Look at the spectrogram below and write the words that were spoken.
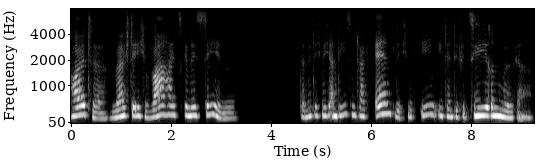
Heute möchte ich wahrheitsgemäß sehen, damit ich mich an diesem Tag endlich mit ihm identifizieren möge.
